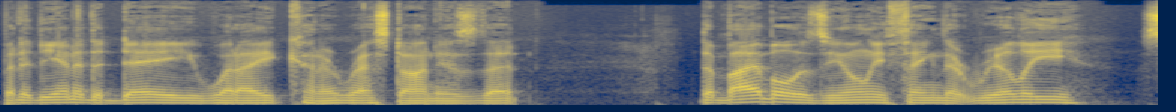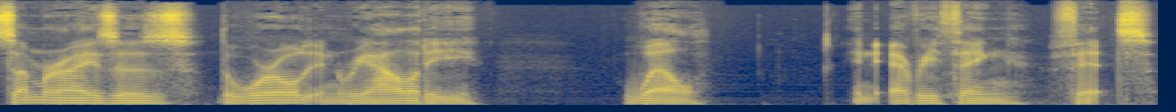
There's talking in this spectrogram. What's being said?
But at the end of the day, what I kind of rest on is that the Bible is the only thing that really summarizes the world in reality well, and everything fits.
